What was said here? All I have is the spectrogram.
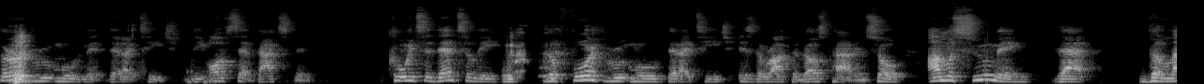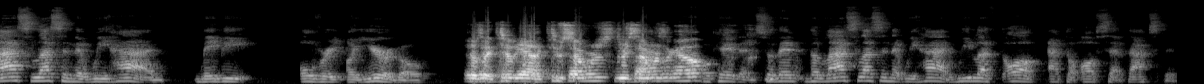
third root movement that I teach, the offset backspin. Coincidentally, the fourth root move that I teach is the rock the bells pattern. So I'm assuming that the last lesson that we had, maybe over a year ago. It was like two, yeah, like two summers, three summers ago. Okay, then. So then the last lesson that we had, we left off at the offset backspin.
